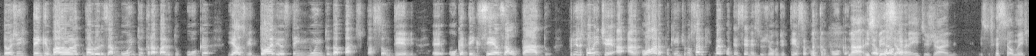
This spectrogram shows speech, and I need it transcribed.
Então a gente tem que valorizar muito o trabalho do Cuca e as vitórias têm muito da participação dele. É, Cuca tem que ser exaltado. Principalmente agora, porque a gente não sabe o que vai acontecer nesse jogo de terça contra o Boca. Não, especialmente, é Boca, né? Jaime, especialmente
